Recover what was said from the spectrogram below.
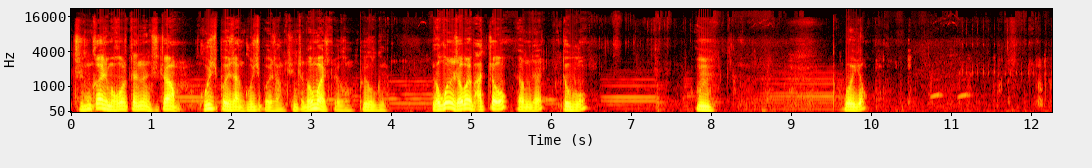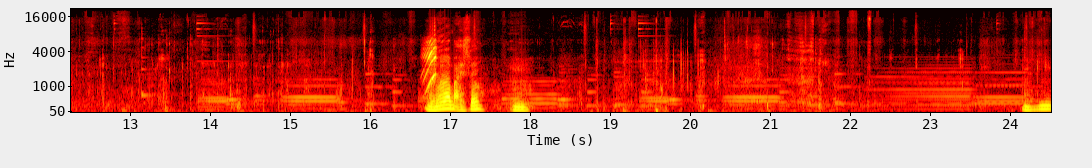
지금까지 먹을 때는 진짜 90% 이상 90% 이상. 진짜 너무 맛있어요 이거. 불고기. 요거는 저번에 봤죠 여러분들? 두부 음 보이죠? 얼마나 맛있어요 음. 음.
